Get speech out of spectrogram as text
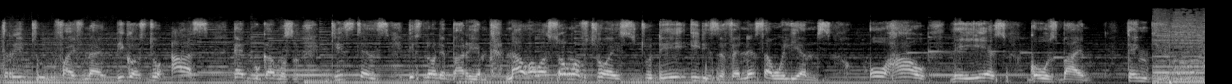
3259 because to us at Bokamoso, distance is not a barrier. Now, our song of choice today it is Vanessa Williams. Oh, how the years goes by. Thank you.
